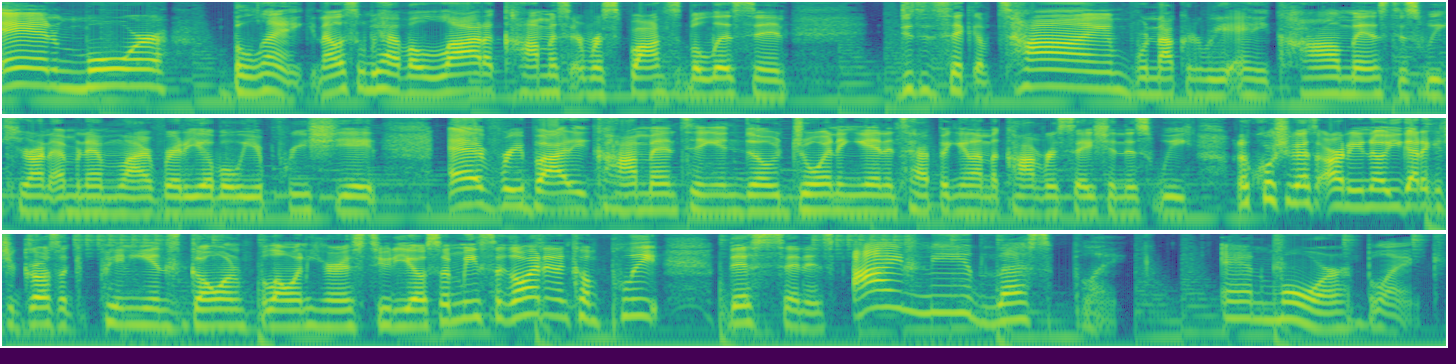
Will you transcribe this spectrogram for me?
and more blank. Now, listen. We have a lot of comments and responses, but listen. Due to the sake of time, we're not going to read any comments this week here on M&M Live Radio, but we appreciate everybody commenting and you know, joining in and tapping in on the conversation this week. But of course, you guys already know you got to get your girls' opinions going, flowing here in studio. So, Meesa, go ahead and complete this sentence. I need less blank and more blank.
